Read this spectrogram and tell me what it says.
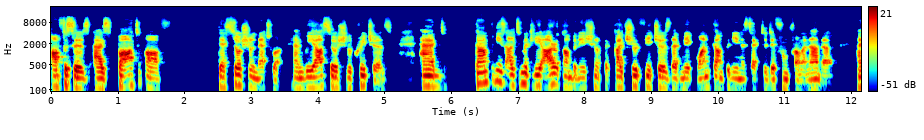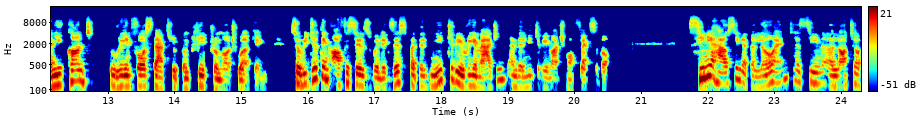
offices as part of their social network, and we are social creatures. And companies ultimately are a combination of the cultural features that make one company in a sector different from another. And you can't reinforce that through complete remote working. So we do think offices will exist, but they'll need to be reimagined and they'll need to be much more flexible. Senior housing at the low end has seen a lot of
